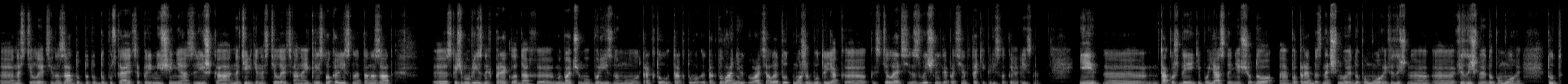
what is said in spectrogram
на стілець і назад, тобто тут допускається переміщення з ліжка не тільки на стілець, а на і крісло колісне та назад. Е, скажімо, в різних перекладах е, ми бачимо по різному тракту, тракту, трактування відбувається, але тут може бути як е, стілець звичний для пацієнта, так і крісло колісне. І е, також деякі пояснення щодо потреби значної допомоги фізичної е, фізичної допомоги. Тут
